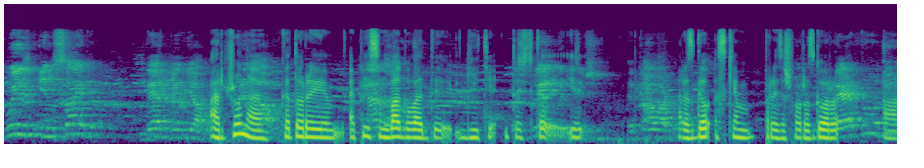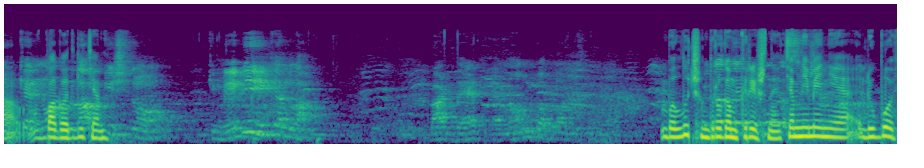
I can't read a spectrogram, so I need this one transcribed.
who is inside. Арджуна, который описан в Бхагавад-гите, то есть разго- с кем произошел разговор а, в cannot Бхагавад-гите, love Krishna, maybe he can love, but that amount of love is not. Был лучшим другом Кришны. Тем не менее, любовь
